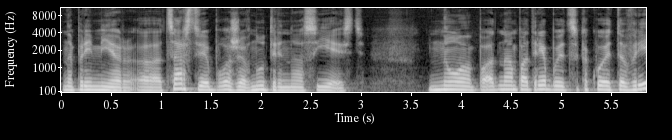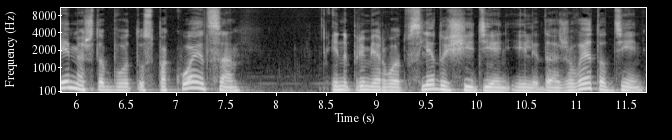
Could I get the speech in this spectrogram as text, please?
например, э, Царствие Божие внутри нас есть, но нам потребуется какое-то время, чтобы вот успокоиться, и, например, вот в следующий день или даже в этот день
